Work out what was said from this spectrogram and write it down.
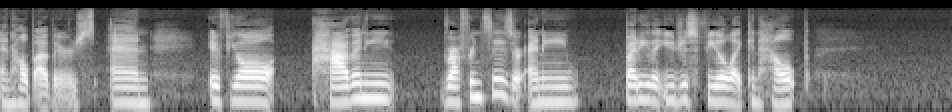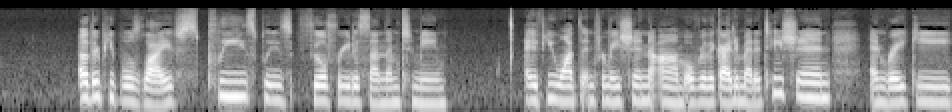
and help others. And if y'all have any references or anybody that you just feel like can help other people's lives, please, please feel free to send them to me. If you want the information um, over the guided meditation and Reiki,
